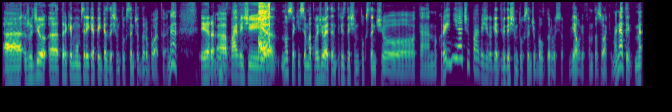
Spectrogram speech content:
Uh, žodžiu, uh, tarkim, mums reikia 50 tūkstančių darbuotojų, ne? Ir, uh, pavyzdžiui, nu, sakysim, atvažiuoja ten 30 tūkstančių ten ukrainiečių, pavyzdžiui, kokie 20 tūkstančių baltarusių. Vėlgi, fantazuokime, ne? Tai me,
